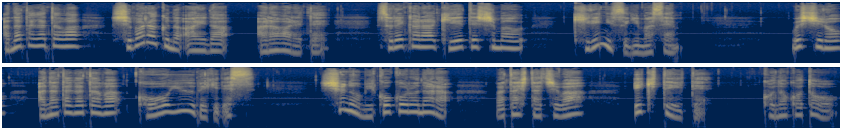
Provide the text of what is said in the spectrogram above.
あなた方はしばらくの間現れて、それから消えてしまう霧に過ぎません。むしろあなた方はこう言うべきです。主の御心なら私たちは生きていてこのことを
